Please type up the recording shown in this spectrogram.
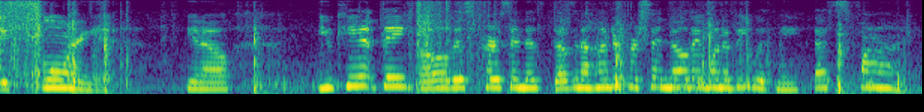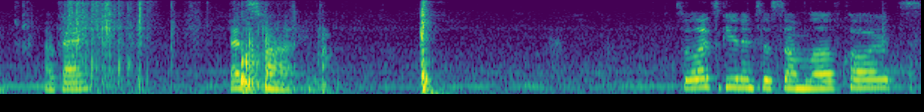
Exploring it. You know? You can't think, oh, this person doesn't 100% know they want to be with me. That's fine. Okay? That's fine. So let's get into some love cards.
